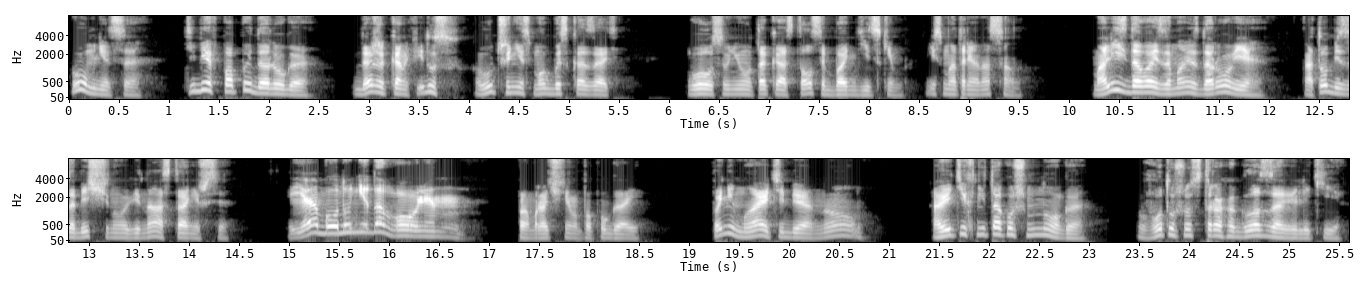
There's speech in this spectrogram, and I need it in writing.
«Умница! Тебе в попы дорога. Даже Конфидус лучше не смог бы сказать». Голос у него так и остался бандитским, несмотря на сан. «Молись давай за мое здоровье, а то без обещанного вина останешься». «Я буду недоволен», — помрачнел попугай. «Понимаю тебя, но... А ведь их не так уж много. Вот уж у страха глаза велики».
